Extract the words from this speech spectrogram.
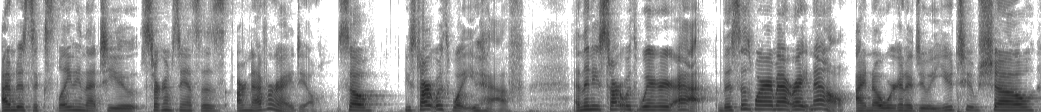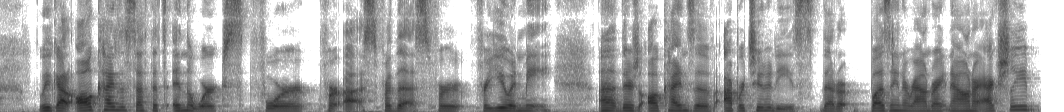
I'm just explaining that to you. Circumstances are never ideal. So you start with what you have. And then you start with where you're at. This is where I'm at right now. I know we're going to do a YouTube show. We've got all kinds of stuff that's in the works for for us, for this, for for you and me. Uh, there's all kinds of opportunities that are buzzing around right now and are actually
